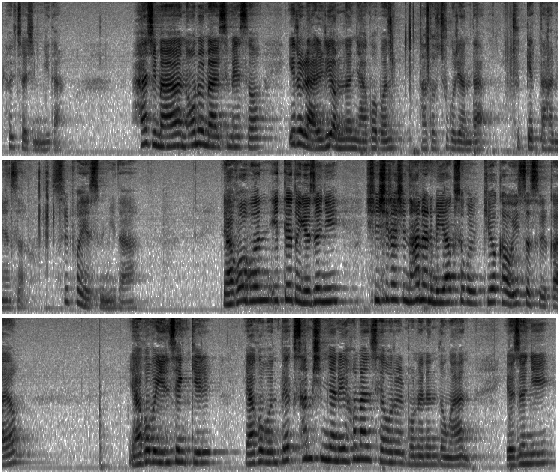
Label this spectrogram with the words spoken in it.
펼쳐집니다. 하지만 오늘 말씀에서 이를 알 리 없는 야곱은 나도 죽으련다 죽겠다 하면서 슬퍼했습니다. 야곱은 이때도 여전히 신실하신 하나님의 약속을 기억하고 있었을까요? 야곱의 인생길, 야곱은 130년의 험한 세월을 보내는 동안 여전히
